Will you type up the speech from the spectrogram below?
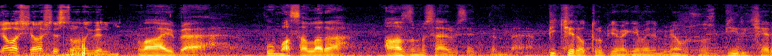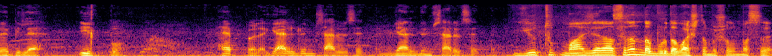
yavaş yavaş restorana gidelim. Vay be bu masalara az mı servis ettim be. Bir kere oturup yemek yemedim biliyor musunuz? Bir kere bile. İlk bu. Hep böyle geldim servis ettim, geldim servis ettim. YouTube macerasının da burada başlamış olması,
